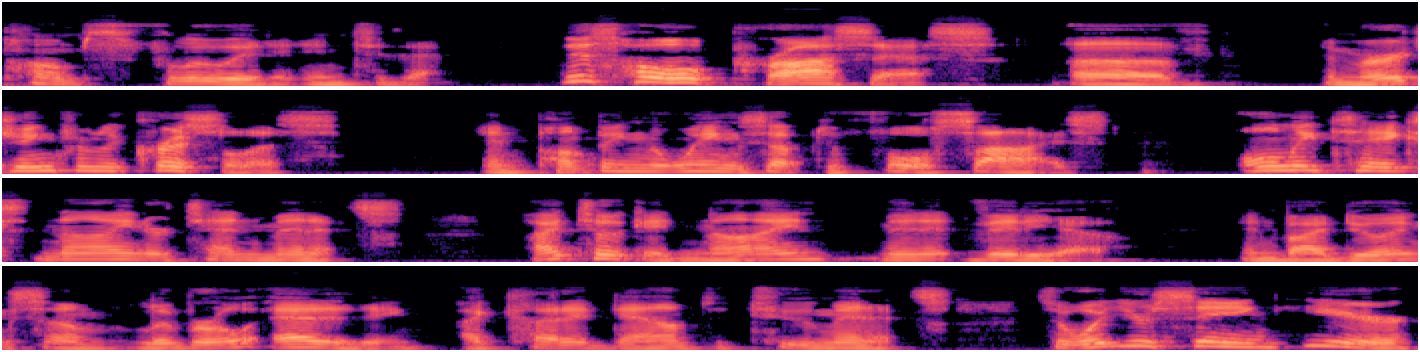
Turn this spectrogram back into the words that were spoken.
pumps fluid into them. This whole process of emerging from the chrysalis and pumping the wings up to full size only takes nine or 10 minutes. I took a nine minute video and by doing some liberal editing, I cut it down to two minutes. So what you're seeing here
